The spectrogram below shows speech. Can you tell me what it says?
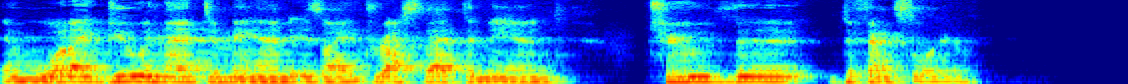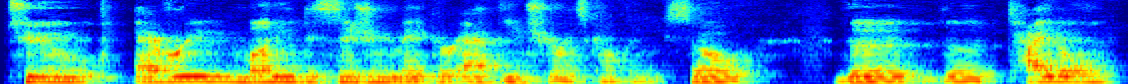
And what I do in that demand is I address that demand to the defense lawyer to every money decision maker at the insurance company. So the the title,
